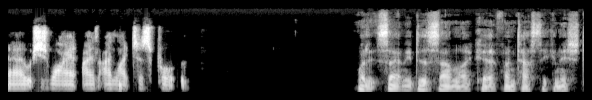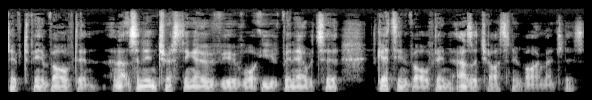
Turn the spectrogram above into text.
uh, which is why I, I like to support them. Well, it certainly does sound like a fantastic initiative to be involved in. And that's an interesting overview of what you've been able to get involved in as a chartered environmentalist.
